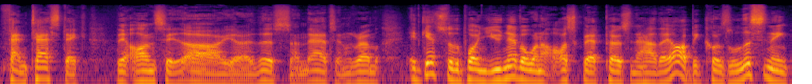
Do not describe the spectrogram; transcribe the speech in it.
fantastic, their answer is, oh, you know, this and that and grumble. It gets to the point you never want to ask that person how they are because listening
